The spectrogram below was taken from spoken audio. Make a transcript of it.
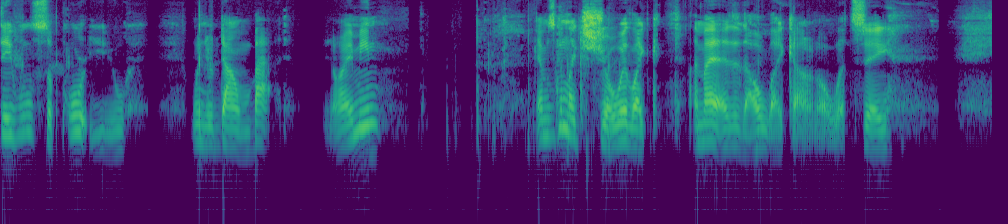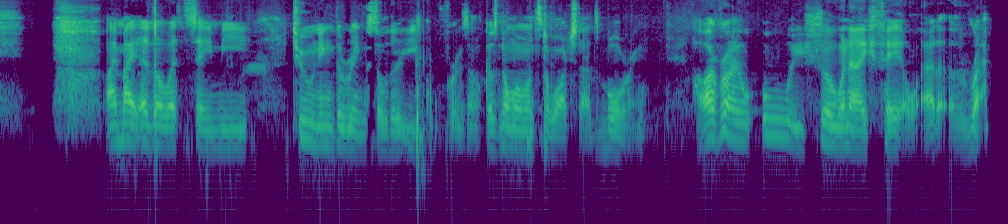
they will support you when you're down bad. You know what I mean? I'm just gonna like show it like I might edit out like I don't know, let's say I might edit out let's say me tuning the rings so they're equal, for example, because no one wants to watch that, it's boring. However, I will always show when I fail at a rep.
